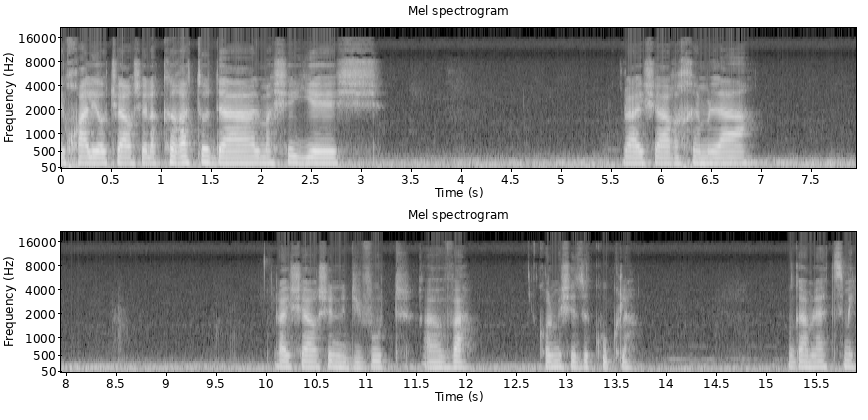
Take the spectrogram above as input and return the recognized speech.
יוכל להיות שער של הכרת תודה על מה שיש. אולי שער החמלה. אולי שער של נדיבות, אהבה, כל מי שזקוק לה. וגם לעצמי.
